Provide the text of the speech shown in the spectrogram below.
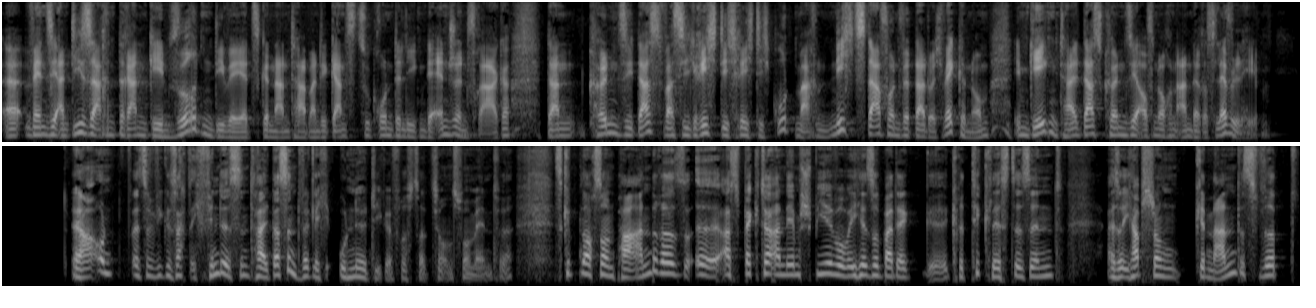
äh, wenn sie an die Sachen dran gehen würden, die wir jetzt genannt haben, an die ganz zugrunde liegende Engine-Frage, dann können sie das, was sie richtig, richtig gut machen, nichts davon wird dadurch weggenommen. Im Gegenteil, das können sie auf noch ein anderes Level heben. Ja, und also wie gesagt, ich finde, es sind halt, das sind wirklich unnötige Frustrationsmomente. Es gibt noch so ein paar andere äh, Aspekte an dem Spiel, wo wir hier so bei der äh, Kritikliste sind. Also ich habe es schon genannt, es wird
